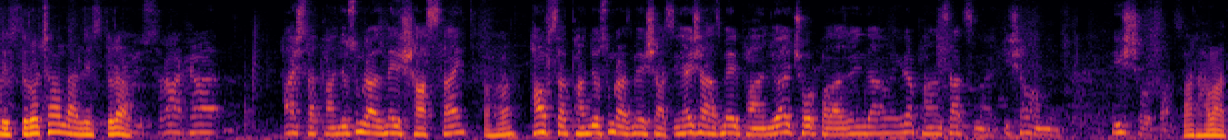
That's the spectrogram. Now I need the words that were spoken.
لسترو چند در لسترا؟ لسترا که 858 رزمه 60 آها 758 رزمه 60 اینا رزمه 50 4 پلاجا این در میگیره 500 سمه ایشم هم ایش 400 مرحمت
